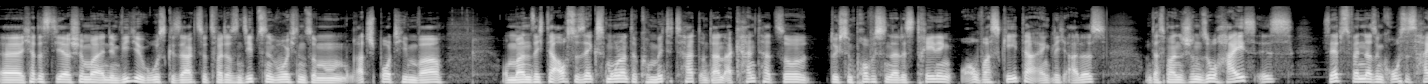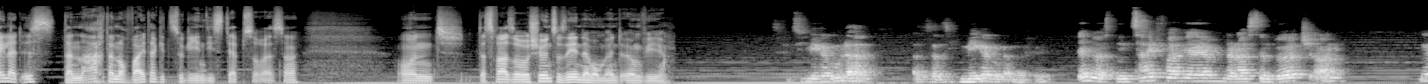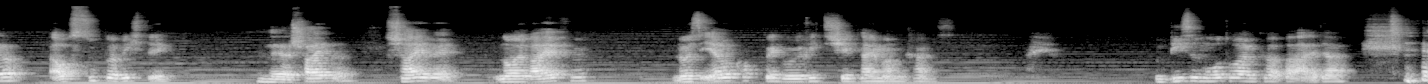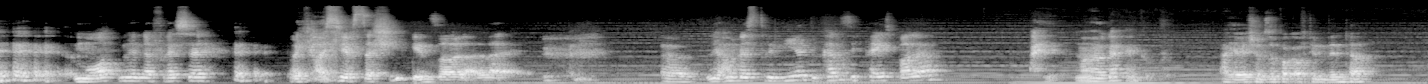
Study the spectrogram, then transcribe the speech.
äh, ich hatte es dir ja schon mal in dem Videogruß gesagt, so 2017, wo ich in so einem Radsportteam war und man sich da auch so sechs Monate committed hat und dann erkannt hat, so durch so ein professionelles Training, oh, was geht da eigentlich alles? Und dass man schon so heiß ist, selbst wenn da so ein großes Highlight ist, danach dann noch weiter zu gehen, die Steps, so weißt du. Und das war so schön zu sehen, der Moment irgendwie. Das fühlt sich mega gut an. Also, es hat sich mega gut angefühlt. Ja, du hast einen Zeitfahrhelm, dann hast du einen Birch an. Ja. Auch super wichtig. Eine Scheibe. Scheibe, neue Reifen, neues Aero-Cockpit, wo du richtig schön klein machen kannst. Ein Dieselmotor im Körper, Alter. Morten in der Fresse. Ich weiß nicht, was da schief gehen soll, Alter. Äh. Wir haben das trainiert, du kannst die Pace ballern. Machen wir gar keinen Kopf. Ah, ich habe jetzt schon so Bock auf den Winter.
